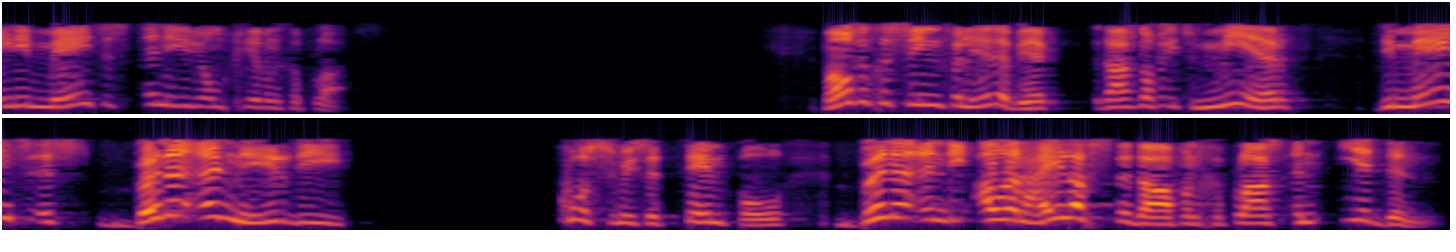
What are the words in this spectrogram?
en die mens is in hierdie omgewing geplaas. Maar ons het gesien verlede week, daar's nog iets meer. Die mens is binne in hierdie kosmiese tempel, binne in die allerheiligste daarvan geplaas in Eden.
